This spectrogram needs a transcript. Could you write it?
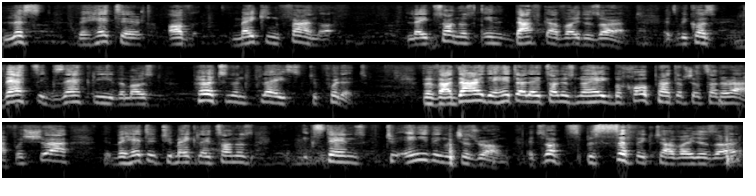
list the heter of making fun of leitzonus in dafka avodah zara. It's because that's exactly the most pertinent place to put it. Bevadai the heter leitzonus noheg b'chol prat of shel For sure, the heter to make leitzonus extends to anything which is wrong. It's not specific to Avodah Zarah.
